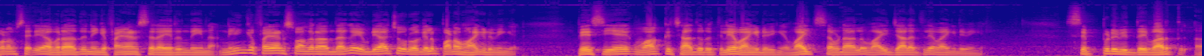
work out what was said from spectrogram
பணம் சரியாக வராது நீங்கள் ஃபைனான்சராக இருந்தீங்கன்னா நீங்கள் ஃபைனான்ஸ் வாங்குறா இருந்தாங்க எப்படியாச்சும் ஒரு வகையில் பணம் வாங்கிடுவீங்க. பேசியே வாக்கு சாதுரத்திலேயே வாங்கிடுவீங்க. வாய் சவடாலும் வாய் ஜாலத்திலே வாங்கிடுவீங்க. செப்பிடு வித்தை வார்த்து. ஆ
